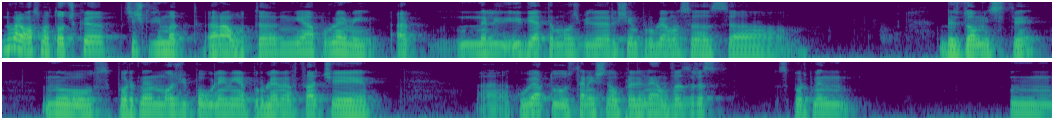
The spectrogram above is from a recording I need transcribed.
Добре, осма точка, всички да имат работа, няма проблеми. А, нали, идеята може би да решим проблема с а, бездомниците, но според мен може би по-големия проблем е в това, че а, когато станеш на определена възраст, според мен м-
